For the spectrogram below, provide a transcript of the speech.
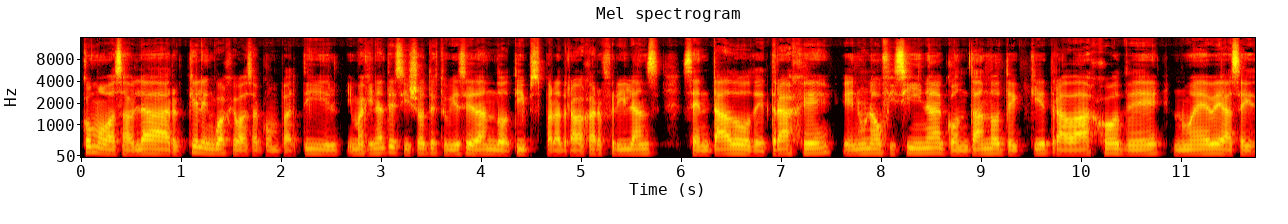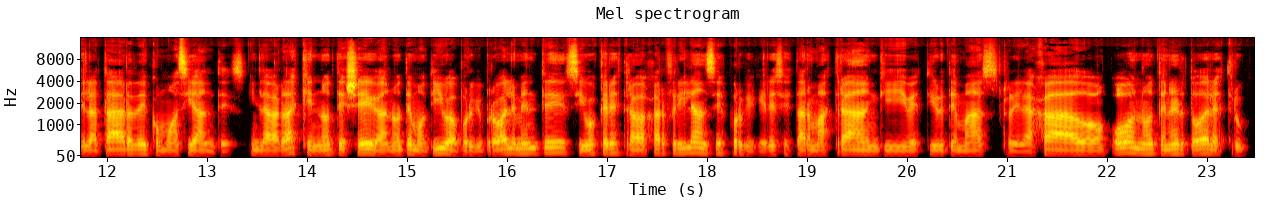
cómo vas a hablar, qué lenguaje vas a compartir. Imagínate si yo te estuviese dando tips para trabajar freelance sentado de traje en una oficina contándote qué trabajo de 9 a 6 de la tarde como hacía antes. Y la verdad es que no te llega, no te motiva, porque probablemente si vos querés trabajar freelance es porque querés estar más tranqui, vestirte más relajado o no tener toda la estructura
